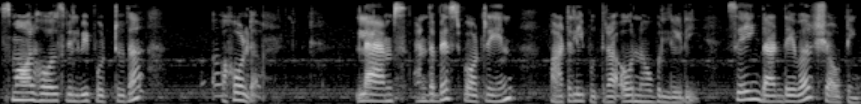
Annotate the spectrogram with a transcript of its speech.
small holes will be put to the uh, holder. Lamps and the best pottery in Pataliputra, O noble lady, saying that they were shouting.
